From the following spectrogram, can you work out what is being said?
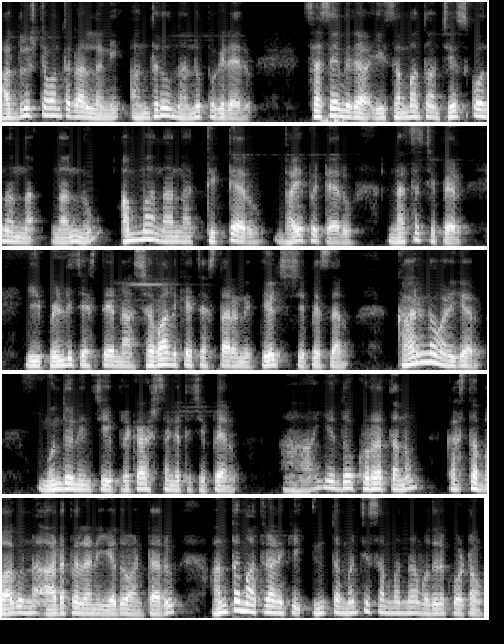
అదృష్టవంతరాలని అందరూ నన్ను పొగిడారు. ససేమిరా ఈ సంబంధం చేసుకోనన్న నన్ను అమ్మ నాన్న తిట్టారు భయపెట్టారు నచ్చ చెప్పారు. ఈ పెళ్ళి చేస్తే నా శవానికే చేస్తారని తేల్చి చెప్పేశాను. కారణం అడిగారు. ముందు నుంచి ప్రకాష్ సంగతి చెప్పాను. ఏదో కుర్రతనం. కాస్త బాగున్న ఆడపిల్లని ఏదో అంటారు. అంత మాత్రానికి ఇంత మంచి సంబంధం వదులుకోవటం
